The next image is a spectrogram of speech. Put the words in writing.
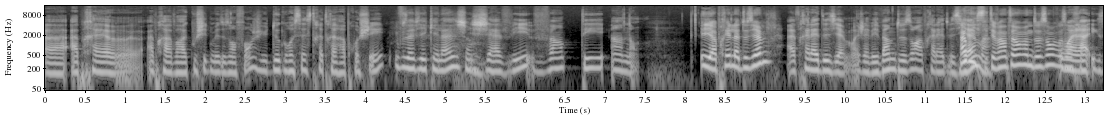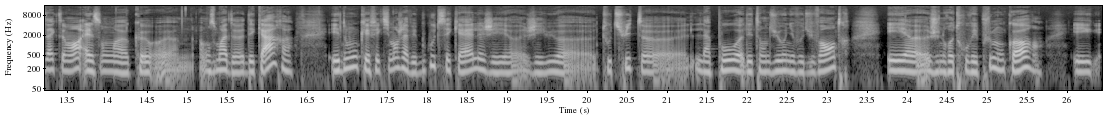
euh, après, euh, après avoir accouché de mes deux enfants. J'ai eu deux grossesses très, très rapprochées. Vous aviez quel âge? J'avais 21 ans. Et après la deuxième? Après la deuxième, moi j'avais 22 ans après la deuxième. Ah oui, c'était 21, 22 ans vos voilà, enfants. exactement. Elles ont euh, que 11 euh, mois d'écart. Et donc effectivement, j'avais beaucoup de séquelles. J'ai euh, eu tout de suite la peau détendue au niveau du ventre et je ne retrouvais plus mon corps. Et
